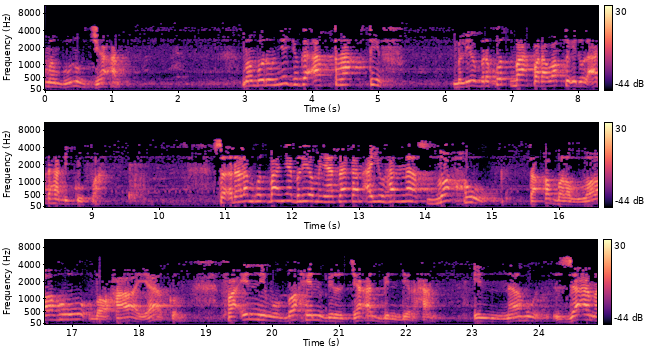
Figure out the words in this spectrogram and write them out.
membunuh Ja'ad. Membunuhnya juga atraktif. Beliau berkhutbah pada waktu Idul Adha di Kufah. Dalam khutbahnya beliau menyatakan ayuhan nas dhahu taqabbalallahu dhahayakum fa inni mudhahin bil Ja'ad bin Dirham innahu za'ama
